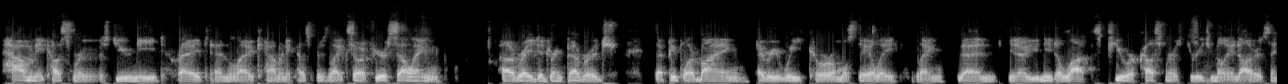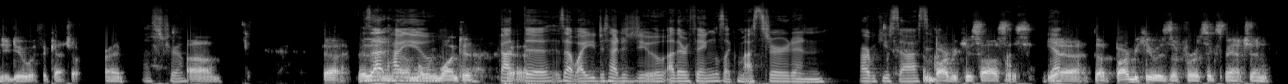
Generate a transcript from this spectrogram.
How many customers do you need, right? And like, how many customers? Like, so if you're selling uh, ready to drink beverage that people are buying every week or almost daily, like then you know you need a lot fewer customers to reach a million dollars than you do with the ketchup, right? That's true. Um, yeah. Is that how um, you we want to, got yeah. the? Is that why you decided to do other things like mustard and barbecue sauce? And barbecue sauces. Yep. Yeah, the barbecue is the first expansion.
